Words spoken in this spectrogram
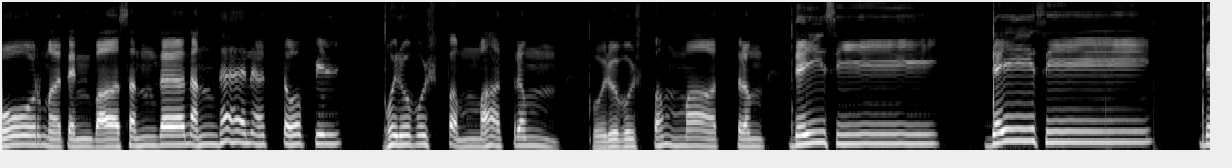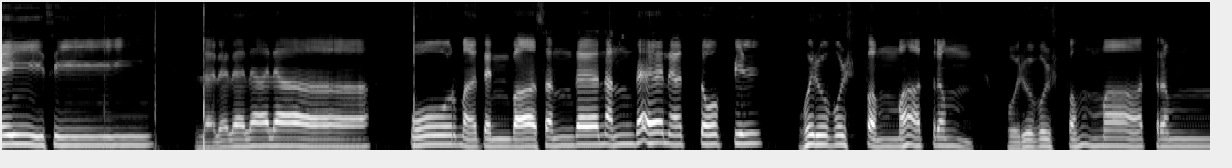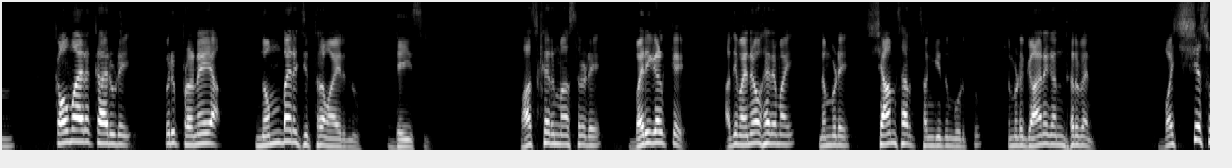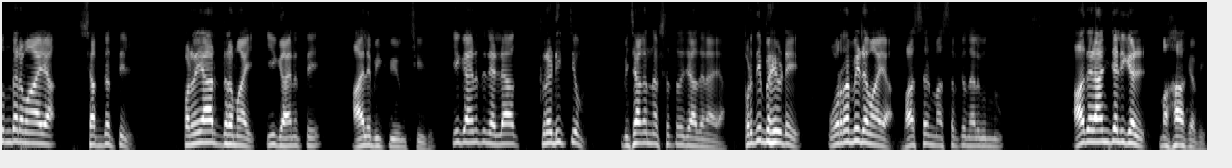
ഓർമ്മതൻ വാസന്ത നന്ദനത്തോപ്പിൽ ഒരു പുഷ്പം മാത്രം ഒരു പുഷ്പം മാത്രം. Daisy daisy daisy. ഓർമ്മ ഓർമ്മതൻ വാസന്ത നന്ദനത്തോപ്പിൽ ഒരു പുഷ്പം മാത്രം ഒരു പുഷ്പം മാത്രം. കൗമാരക്കാരുടെ ഒരു പ്രണയ നൊമ്പര ചിത്രമായിരുന്നു ഡെയ്സി. ഭാസ്കരൻ മാസ്റ്ററുടെ വരികൾക്ക് അതിമനോഹരമായി നമ്മുടെ ശ്യാം സാർ സംഗീതം കൊടുത്തു. നമ്മുടെ ഗാനഗന്ധർവൻ വശ്യസുന്ദരമായ ശബ്ദത്തിൽ പ്രണയാർദ്രമായി ഈ ഗാനത്തെ ആലപിക്കുകയും ചെയ്തു. ഈ ഗാനത്തിന്റെ എല്ലാ ക്രെഡിറ്റും വിശാഖ നക്ഷത്രജാതനായ പ്രതിഭയുടെ ഉറവിടമായ ഭാസ്കരൻ മാസ്റ്റർക്ക് നൽകുന്നു. ആദരാഞ്ജലികൾ മഹാകവി.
